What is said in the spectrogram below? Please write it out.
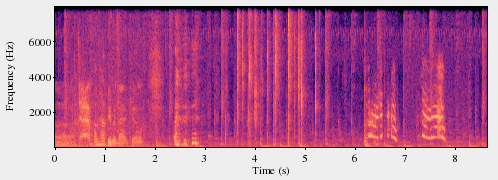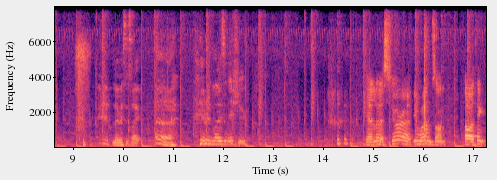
Oh, Damn. I'm happy with that kill. No, no! No, no! Lewis is like, uh, herein lies an issue. Yeah, Lewis, your uh, your worm's on. Oh, I think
